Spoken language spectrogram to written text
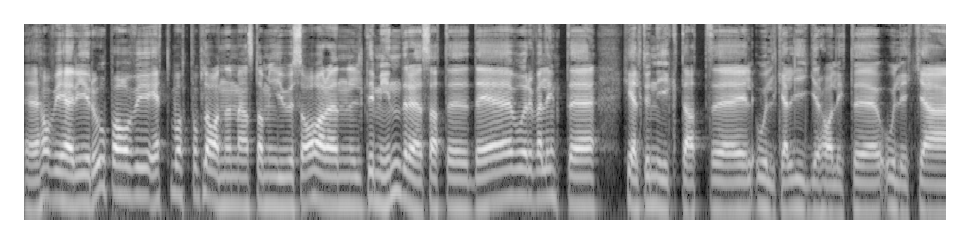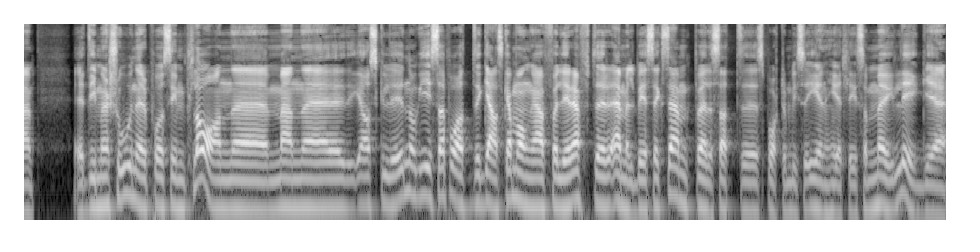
Eh, har vi här i Europa har vi ett mått på planen medan de i USA har en lite mindre, så att eh, det vore väl inte helt unikt att olika ligor har lite olika dimensioner på sin plan, men jag skulle nog gissa på att ganska många följer efter MLBs exempel så att sporten blir så enhetlig som möjlig.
